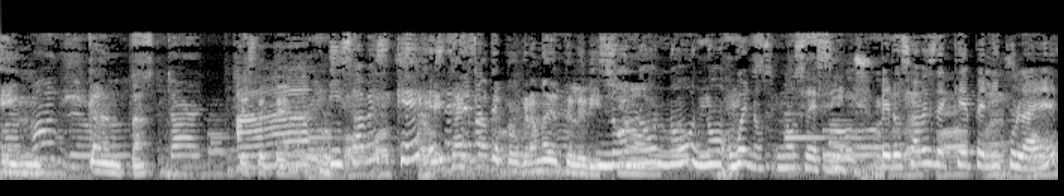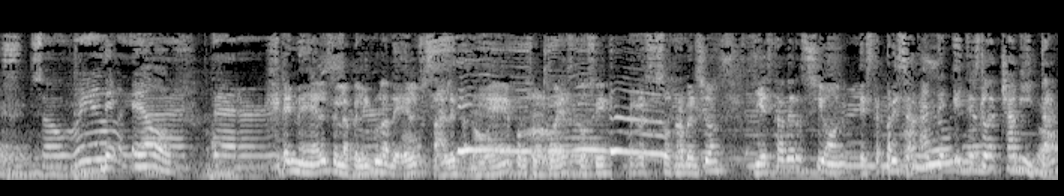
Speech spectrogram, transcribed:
encanta este Ah, tema. ¿Y sabes qué? Ese Ella es la del programa de televisión. No, no, no, no. Bueno, no sé si. Pero ¿sabes de qué película es? The Elf. En Elf, en la película de Elf sale también, por supuesto, sí. Pero esa es otra versión. Y esta versión, este, precisamente, ella es la chavita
